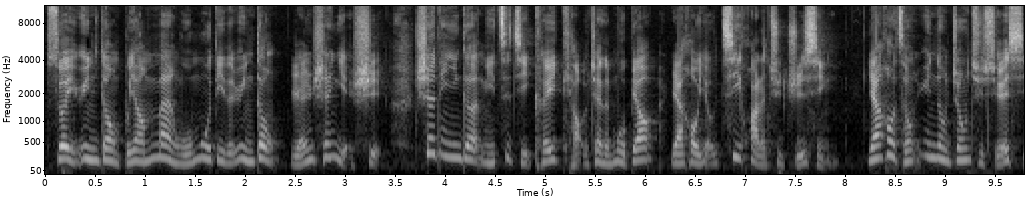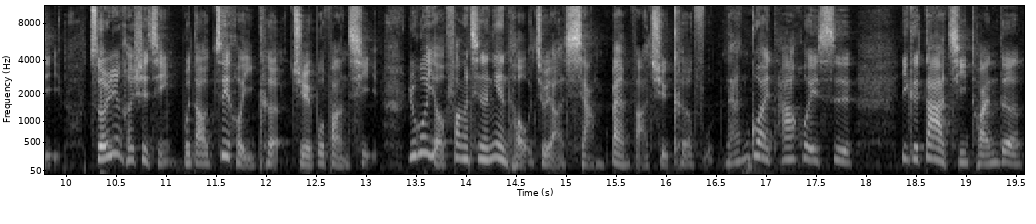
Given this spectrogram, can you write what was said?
所以运动不要漫无目的的运动，人生也是设定一个你自己可以挑战的目标，然后有计划的去执行，然后从运动中去学习，做任何事情不到最后一刻绝不放弃。如果有放弃的念头，就要想办法去克服。难怪他会是一个大集团的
